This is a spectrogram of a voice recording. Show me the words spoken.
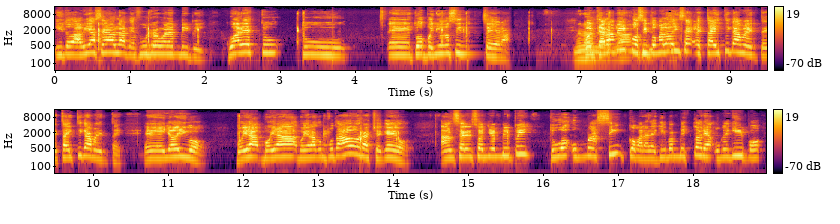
Y todavía se habla que fue un robo el MVP. ¿Cuál es tu, tu, eh, tu opinión sincera? Porque ahora mismo, si tú me lo dices estadísticamente, estadísticamente, eh, yo digo, voy a, voy, a, voy a la computadora, chequeo. Ansel el sueño MVP tuvo un más 5 para el equipo en victoria, un equipo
